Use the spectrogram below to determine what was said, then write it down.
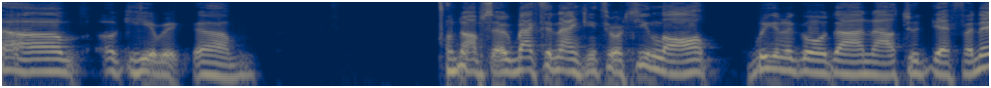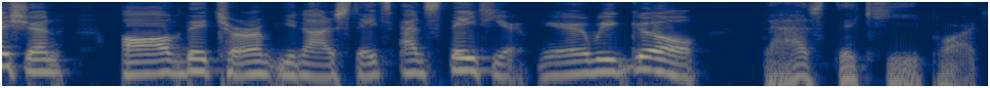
um, okay, here we um, oh, no, I'm sorry, back to 1913 law. We're going to go down now to definition of the term United States and state here. Here we go. That's the key part.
